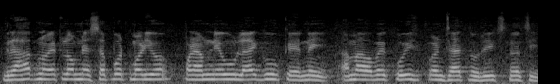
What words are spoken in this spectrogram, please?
ગ્રાહકનો એટલો અમને સપોર્ટ મળ્યો પણ અમને એવું લાગ્યું કે નહીં આમાં હવે કોઈ પણ જાતનું રિસ્ક નથી.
